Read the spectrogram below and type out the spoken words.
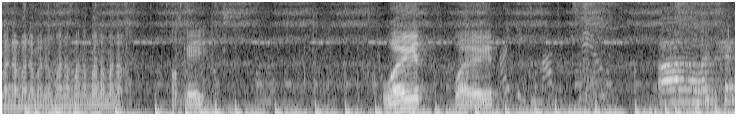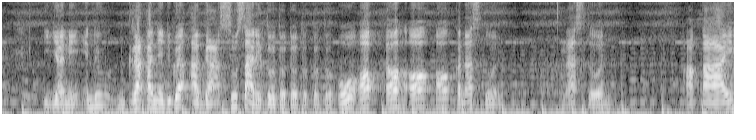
Mana mana mana mana mana mana mana. Oke. Wait, wait. Ngelag. Iya nih, ini gerakannya juga agak susah nih. Tuh, tuh, tuh, tuh, tuh, tuh. Oh, oh, oh, oh, oh, kena stun. Kena stun. Akai.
